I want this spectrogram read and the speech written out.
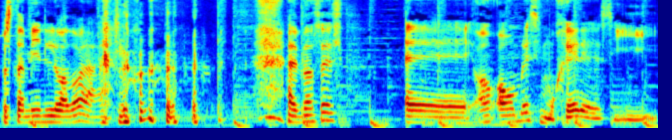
pues también lo adora, ¿no? Entonces, eh, ho- hombres y mujeres y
